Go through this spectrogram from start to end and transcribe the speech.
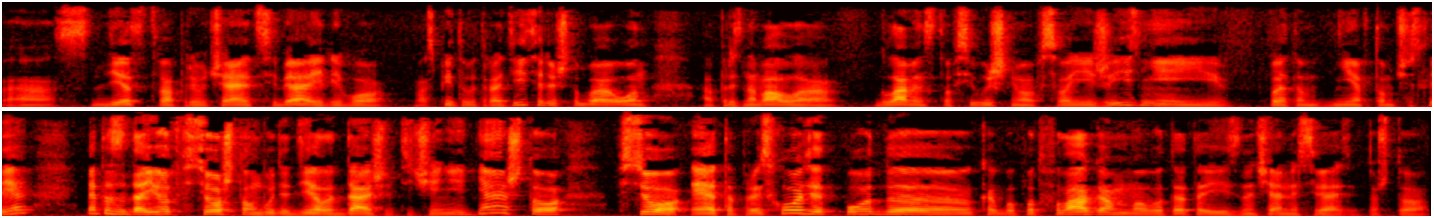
э, с детства приучает себя или его воспитывают родители, чтобы он э, признавал э, главенство Всевышнего в своей жизни и в этом дне в том числе, это задает все, что он будет делать дальше в течение дня, что все это происходит под, как бы под флагом вот этой изначальной связи. То, что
